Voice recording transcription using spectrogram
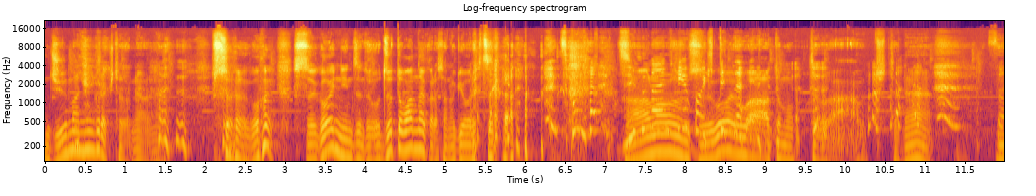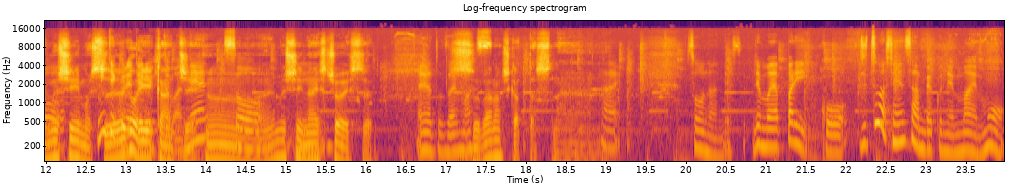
10万人ぐらい来たよねあれね。すごいすごい人数でずっと終わんないからその行列が。10万人も来てない。ごいわーと思ってうわーちょっとね MC もすごいいい感じ、ね。うん、そう。MC ナイスチョイス、ありがとうございます。素晴らしかったですね。はい、そうなんですでもやっぱりこう実は1300年前も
